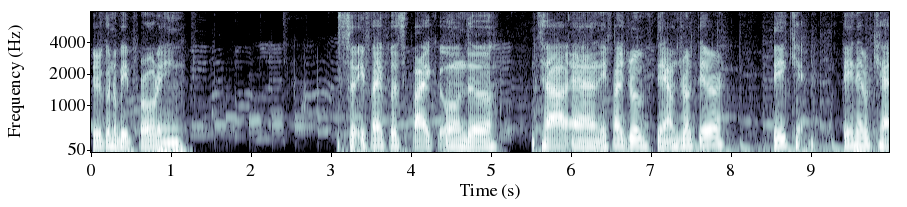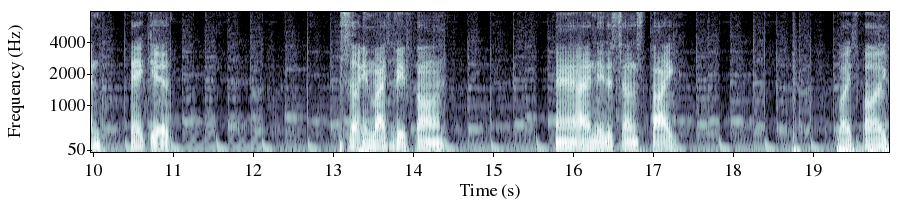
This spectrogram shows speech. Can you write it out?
You're gonna be prodding. So if I put spike on the tab and if I drop damn drug there, they can they never can take it. So it might be fun. And I need some spike. My spike.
